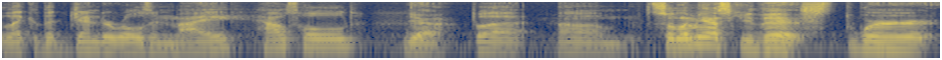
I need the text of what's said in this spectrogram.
like the gender roles in my household Yeah. but um So let me ask you this: Were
